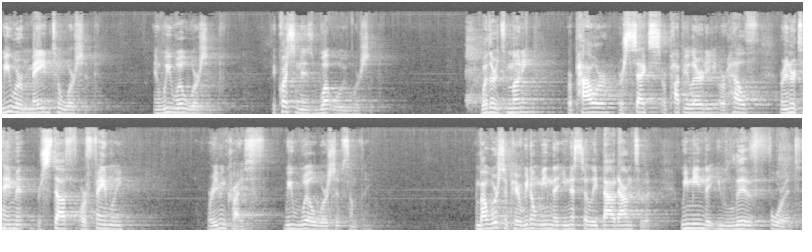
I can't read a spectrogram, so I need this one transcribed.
We were made to worship, and we will worship. The question is, what will we worship? Whether it's money, or power, or sex, or popularity, or health, or entertainment, or stuff, or family, or even Christ, we will worship something. And by worship here, we don't mean that you necessarily bow down to it, we mean that you live for it.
